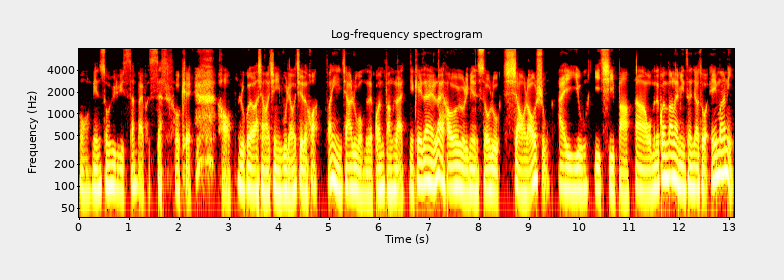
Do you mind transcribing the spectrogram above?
哦。年收益率三百 percent，OK，好，如果要想要进一步了解的话，欢迎加入我们的官方赖，你可以在赖好友里面输入小老鼠 iu 一七八，那我们的官方赖名称叫做 A Money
